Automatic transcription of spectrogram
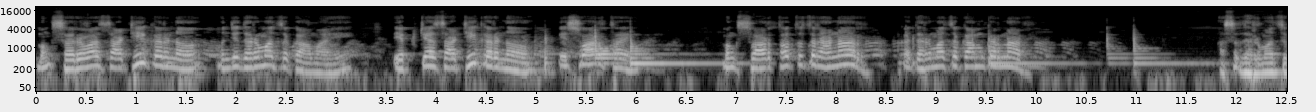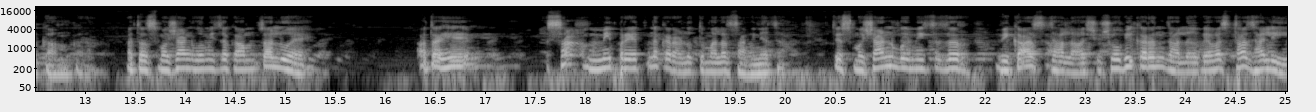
मग सर्वासाठी करणं म्हणजे धर्माचं काम आहे. एकट्यासाठी करणं हे स्वार्थ आहे. मग स्वार्थातच राहणार का धर्माचं काम करणार? असं धर्माचं काम करा. आता स्मशानभूमीचं काम चालू आहे. आता हे सा मी प्रयत्न करालो तुम्हाला सांगण्याचा. ते स्मशानभूमीचं जर विकास झाला सुशोभीकरण झालं व्यवस्था झाली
